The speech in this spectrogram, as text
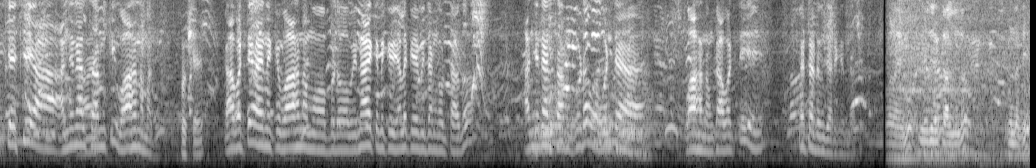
వచ్చేసి ఆ ఆంజనేయ స్వామికి వాహనం అది. ఓకే. కాబట్టి ఆయనకి వాహనము ఇప్పుడు వినాయకునికి ఎలక ఏ విధంగా ఉంటుందో ఆంజనేయ స్వామికి కూడా ఒంటె వాహనం కాబట్టి పెట్టడం జరిగింది. యోజన కాలనీలో ఉన్నది.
